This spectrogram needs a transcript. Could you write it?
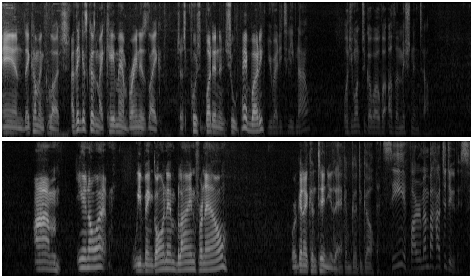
And they come in clutch. I think it's because my caveman brain is like, just push button and shoot. Hey, buddy. You ready to leave now? Or do you want to go over other mission intel? Um, you know what? We've been going in blind for now. We're gonna continue that. I that. think I'm good to go. Let's see if I remember how to do this.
